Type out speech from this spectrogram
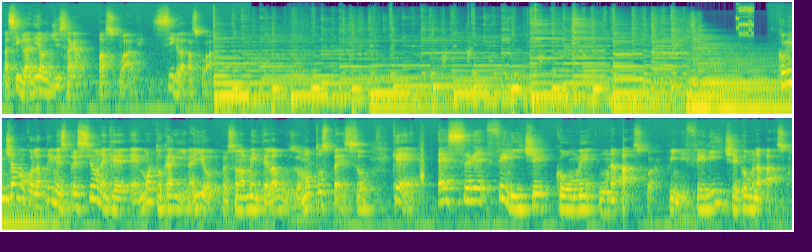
La sigla di oggi sarà pasquale. Sigla pasquale. Cominciamo con la prima espressione che è molto carina, io personalmente la uso molto spesso, che è essere felice come una Pasqua. Quindi felice come una Pasqua.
